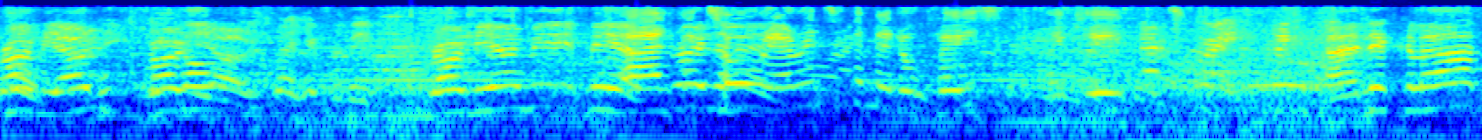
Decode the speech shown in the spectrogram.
Romeo, Romeo. Romeo, Mia, And Victoria into the middle, please. Thank you. That's great. Thank you. And Nicola,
